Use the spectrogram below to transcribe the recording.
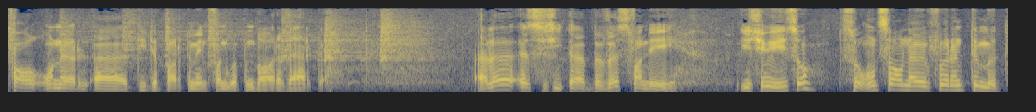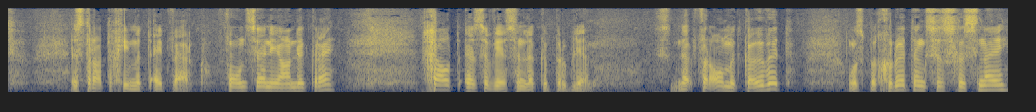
val onder uh die departement van openbare werke. Hulle is uh, bewus van die issue hierso. So ons sal nou vorentoe moet 'n strategie met uitwerk. Fondse in die hande kry. Geld is 'n wesenlike probleem. Nou, Veral met COVID. Ons begrotings is gesny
